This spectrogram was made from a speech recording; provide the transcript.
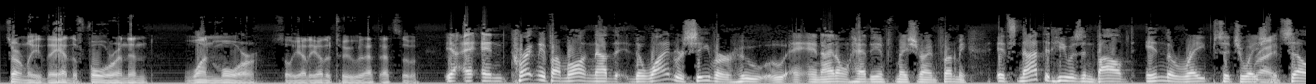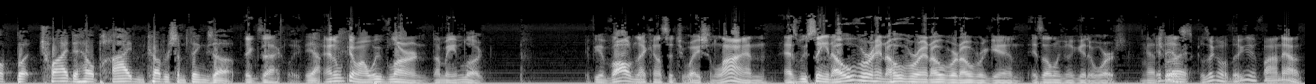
certainly they had the four and then one more. So, yeah, the other two, that, that's the... Yeah, and, and, correct me if I'm wrong. Now, the, the wide receiver who, and I don't have the information right in front of me, it's not that he was involved in the rape situation right. itself, but tried to help hide and cover some things up. Exactly. Yeah. And come on, we've learned. I mean, look, if you're involved in that kind of situation, lying, as we've seen over and over and over and over again, it's only going to get it worse. That's it right. because they're going to find out.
